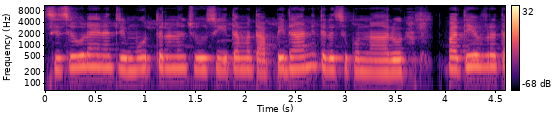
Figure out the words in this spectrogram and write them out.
శిశువులైన త్రిమూర్తులను చూసి తమ తప్పిదాన్ని తెలుసుకున్నారు. పతివ్రత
